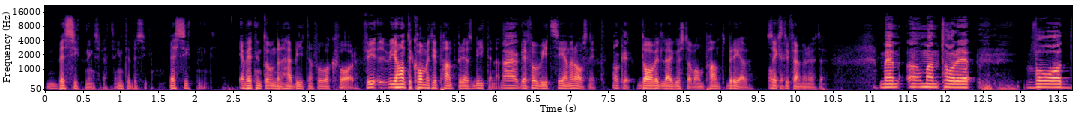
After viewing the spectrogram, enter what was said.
Besittningsrätt, inte besiktning. Besittning. Jag vet inte om den här biten får vara kvar. För jag, har inte kommit till pantbrevsbiten än. Nej, okej. Det får bli ett senare avsnitt. okej David lär Gustav om pantbrev, 65 minuter. Men om man tar det, vad,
